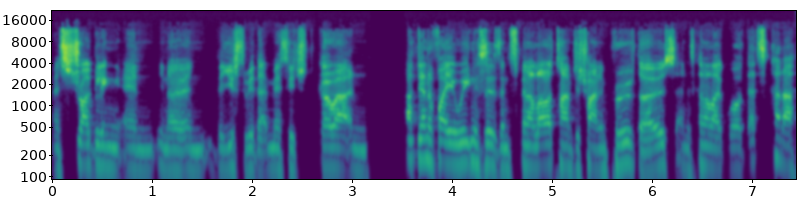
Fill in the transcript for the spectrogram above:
and struggling? And, you know, and there used to be that message go out and identify your weaknesses and spend a lot of time to try and improve those. And it's kind of like, well, that's kind of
